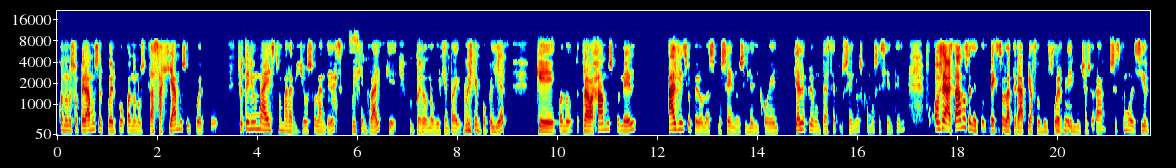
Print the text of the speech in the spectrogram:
cuando nos operamos el cuerpo, cuando nos tasajeamos el cuerpo? Yo tenía un maestro maravilloso holandés, Wilhelm Reich, que, perdón, no Wilhelm Reich, Wilhelm Popelier, que cuando trabajamos con él, alguien se operó los, los senos y le dijo él, ¿ya le preguntaste a tus senos cómo se sienten? O sea, estábamos en el contexto, la terapia fue muy fuerte y muchas lloramos. Es como decir,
